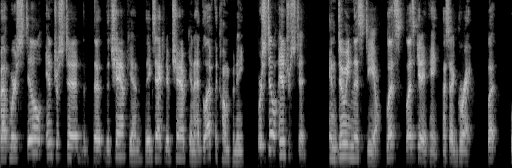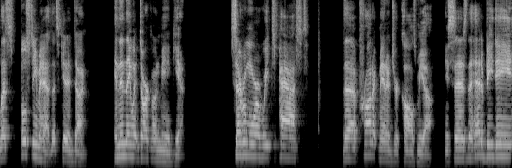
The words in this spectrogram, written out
but we're still interested. The, the, the champion, the executive champion, had left the company we're still interested in doing this deal. Let's let's get it inked. I said, great. Let let's full steam ahead. Let's get it done. And then they went dark on me again. Several more weeks passed. The product manager calls me up. He says the head of BD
